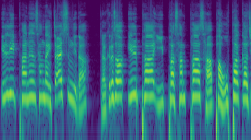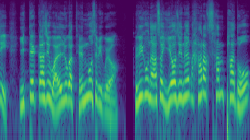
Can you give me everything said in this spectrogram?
1, 2파는 상당히 짧습니다. 자, 그래서 1파, 2파, 3파, 4파, 5파까지 이때까지 완료가 된 모습이고요. 그리고 나서 이어지는 하락 3파도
